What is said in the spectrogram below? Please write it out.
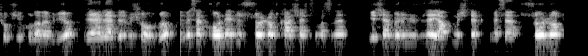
çok iyi kullanabiliyor. Değerlendirmiş oldu. Mesela Cornelius Sörloth karşılaştırmasını geçen bölümümüzde yapmıştık. Mesela Sörloth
